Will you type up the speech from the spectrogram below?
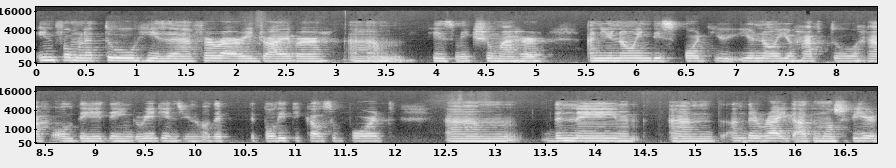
in Formula Two. He's a Ferrari driver. Um, he's Mick Schumacher, and you know, in this sport, you you know, you have to have all the the ingredients. You know, the the political support, um, the name, and and the right atmosphere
